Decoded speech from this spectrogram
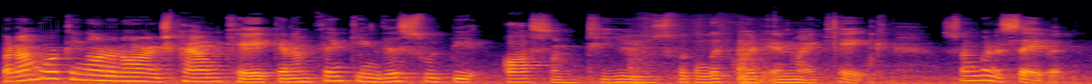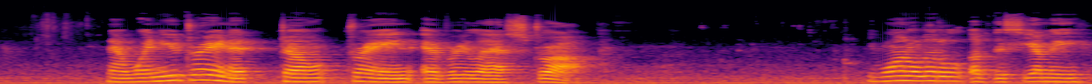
but I'm working on an orange pound cake and I'm thinking this would be awesome to use for the liquid in my cake. So I'm gonna save it. Now when you drain it, don't drain every last drop. You want a little of this yummy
